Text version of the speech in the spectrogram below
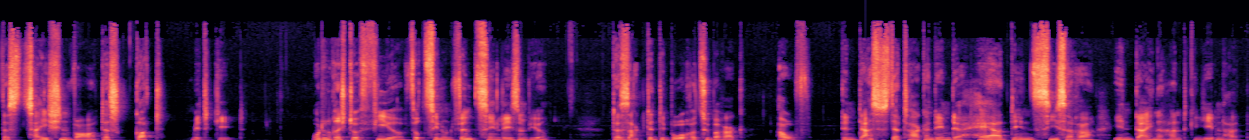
das Zeichen war, dass Gott mitgeht. Und in Richter 4, 14 und 15 lesen wir, da sagte Deborah zu Barak, auf, denn das ist der Tag, an dem der Herr den Sisera in deine Hand gegeben hat.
